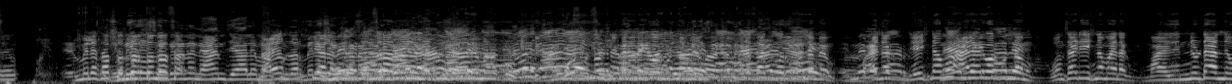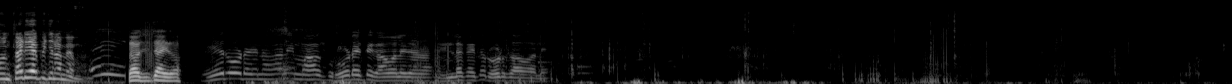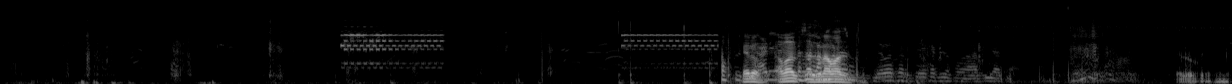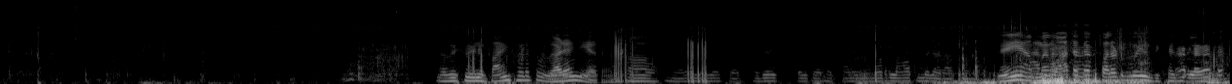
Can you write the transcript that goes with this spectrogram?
ఎమ్మెల్యే సాబ్ తొందర తొందర న్యాయం చేయాలి న్యాయం ఆయన చేసినాము ఆయనకి కోరుకుంటున్నాం వన్ సైడ్ చేసినాం ఆయన మా ఎన్ని ఉంటే అన్ని వన్ సైడ్ చేయించినాం మేము. ఏ రోడ్ అయినా కానీ మాకు రోడ్ అయితే కావాలి కదా. ఇండ్లకైతే రోడ్ కావాలి. अब इसमें इन्हें पानी छोड़ा तो गाड़ियाँ नहीं आता नहीं अब मैं वहाँ तक पलट गई पीछे लगा था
